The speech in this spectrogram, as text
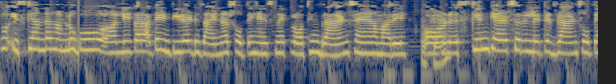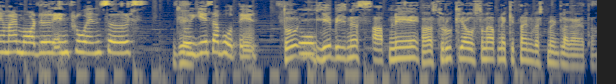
तो इसके अंदर हम लोग वो लेकर आते हैं इंटीरियर डिजाइनर्स होते हैं इसमें क्लॉथिंग ब्रांड्स हैं हमारे okay. और स्किन केयर से रिलेटेड ब्रांड्स होते हैं हमारे मॉडल इन्फ्लुएंसर्स तो ये सब होते हैं। तो, तो ये बिज़नेस आपने शुरू किया उस समय आपने कितना इन्वेस्टमेंट लगाया था?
